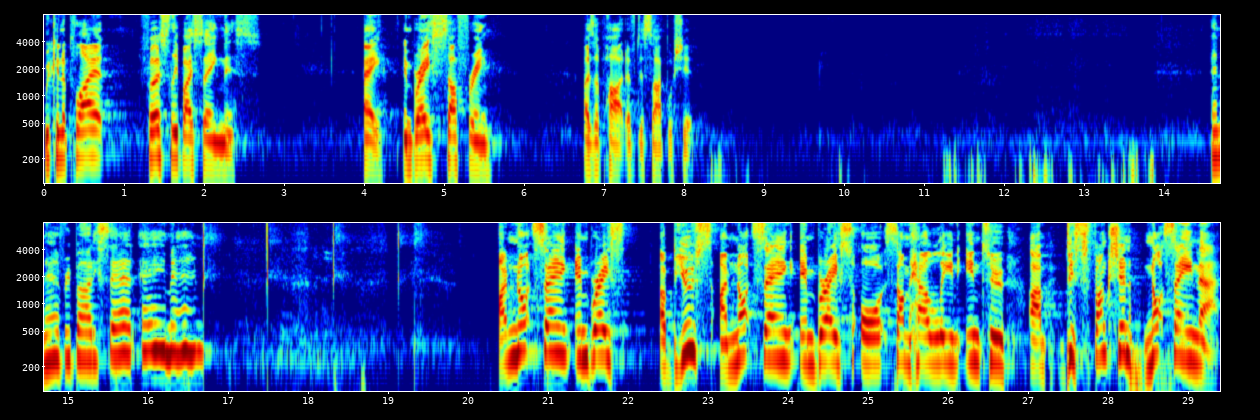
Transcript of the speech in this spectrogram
We can apply it firstly by saying this A, embrace suffering as a part of discipleship. And everybody said, Amen. I'm not saying embrace abuse. I'm not saying embrace or somehow lean into um, dysfunction. Not saying that.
